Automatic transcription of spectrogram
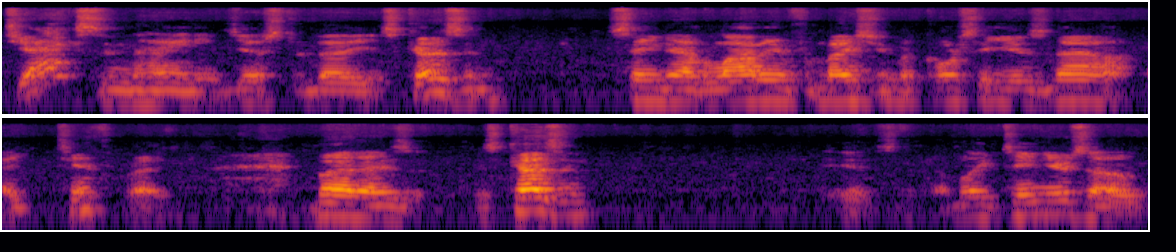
Jackson Haynes yesterday, his cousin. Seemed to have a lot of information, but of course he is now a tenth grade. But as his cousin is, I believe, ten years old,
